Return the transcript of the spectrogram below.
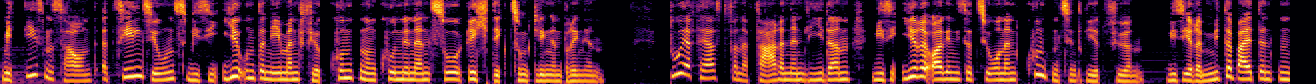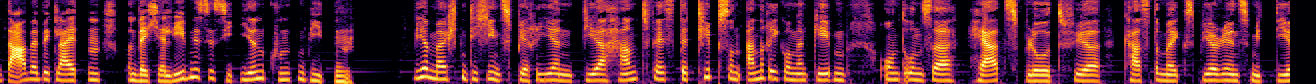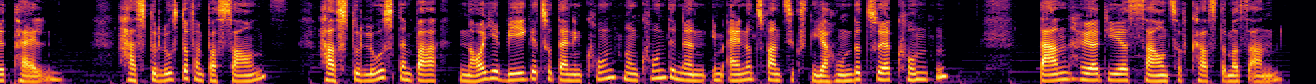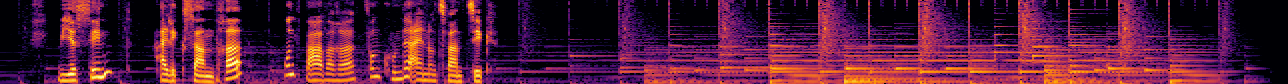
Mit diesem Sound erzählen Sie uns, wie Sie Ihr Unternehmen für Kunden und Kundinnen so richtig zum Klingen bringen. Du erfährst von erfahrenen Leadern, wie sie ihre Organisationen kundenzentriert führen, wie sie ihre Mitarbeitenden dabei begleiten und welche Erlebnisse sie ihren Kunden bieten. Wir möchten dich inspirieren, dir handfeste Tipps und Anregungen geben und unser Herzblut für Customer Experience mit dir teilen. Hast du Lust auf ein paar Sounds? Hast du Lust, ein paar neue Wege zu deinen Kunden und Kundinnen im 21. Jahrhundert zu erkunden? Dann hör dir Sounds of Customers an. Wir sind Alexandra und Barbara von Kunde 21.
